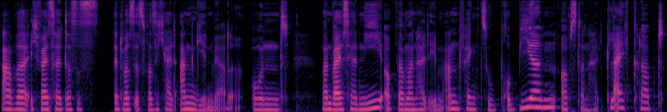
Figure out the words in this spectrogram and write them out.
Aber ich weiß halt, dass es etwas ist, was ich halt angehen werde. Und man weiß ja nie, ob wenn man halt eben anfängt zu probieren, ob es dann halt gleich klappt,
